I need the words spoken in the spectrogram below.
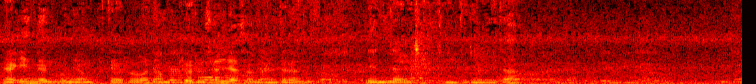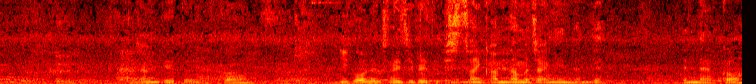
그냥 있는 문양 그대로 나무결을 살려서 만든 옛날 작품들입니다. 화장대도 있고 이거는 저희 집에도 비슷한 감나무장이 있는데 옛날 거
